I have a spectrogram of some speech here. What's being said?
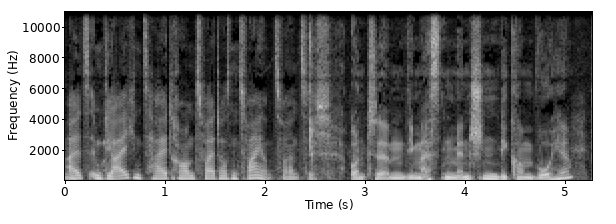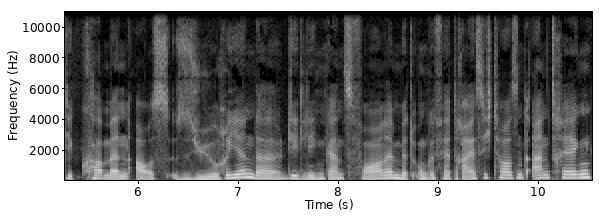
als im gleichen Zeitraum 2022. Und ähm, die meisten Menschen, die kommen woher? Die kommen aus Syrien, da, die liegen ganz vorne mit ungefähr 30.000 Anträgen.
